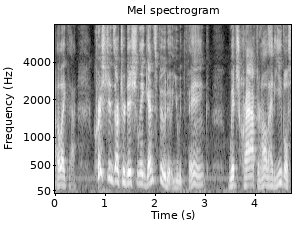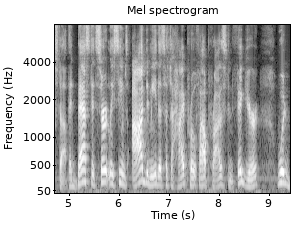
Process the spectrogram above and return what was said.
I like that. Christians are traditionally against voodoo, you would think, witchcraft and all that evil stuff. At best, it certainly seems odd to me that such a high profile Protestant figure would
